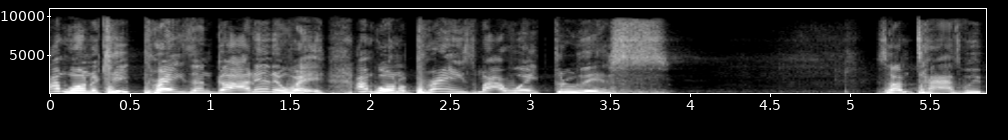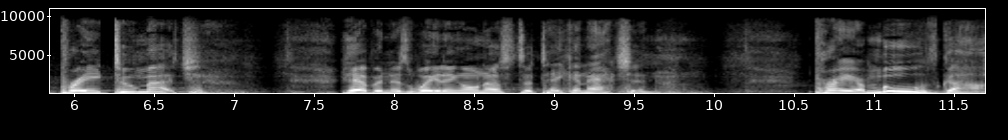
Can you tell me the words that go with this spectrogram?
I'm going to keep praising God anyway. I'm going to praise my way through this. Sometimes we pray too much. Heaven is waiting on us to take an action. Prayer moves God,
